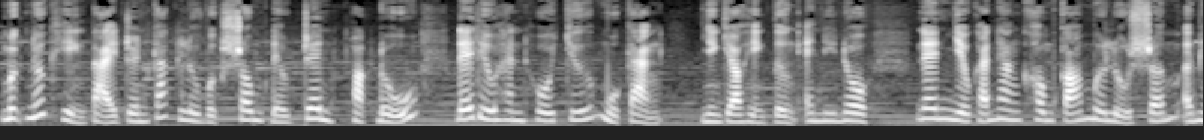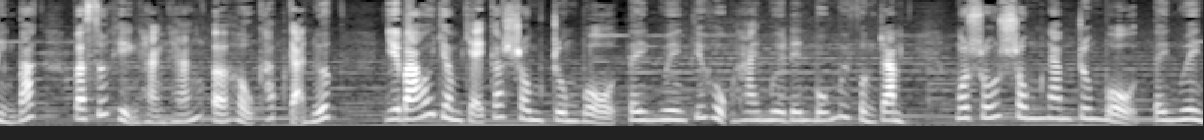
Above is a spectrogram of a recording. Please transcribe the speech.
mực nước hiện tại trên các lưu vực sông đều trên hoặc đủ để điều hành hồ chứa mùa cạn. Nhưng do hiện tượng El Nino, nên nhiều khả năng không có mưa lũ sớm ở miền Bắc và xuất hiện hạn hán ở hầu khắp cả nước. Dự báo dòng chảy các sông Trung Bộ, Tây Nguyên thiếu hụt 20 đến 40%, một số sông Nam Trung Bộ, Tây Nguyên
